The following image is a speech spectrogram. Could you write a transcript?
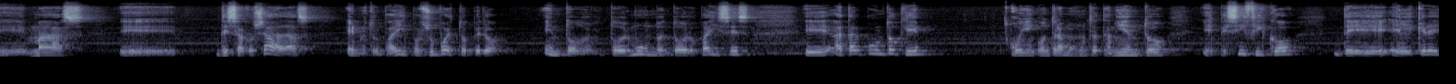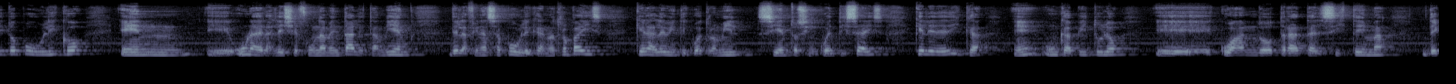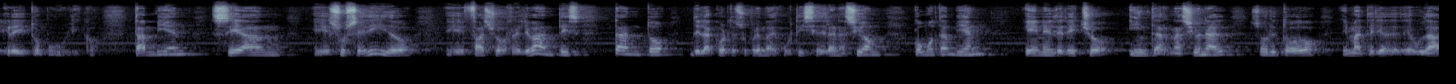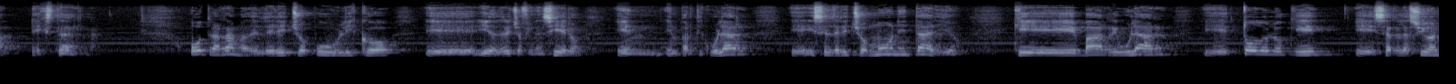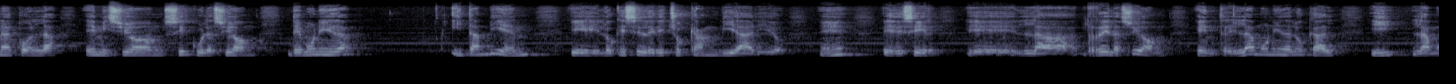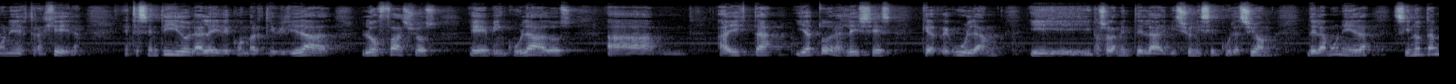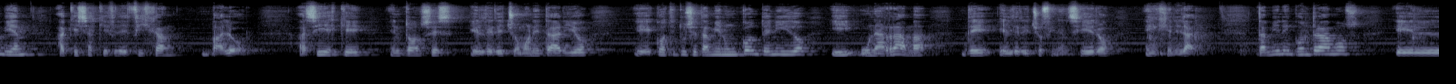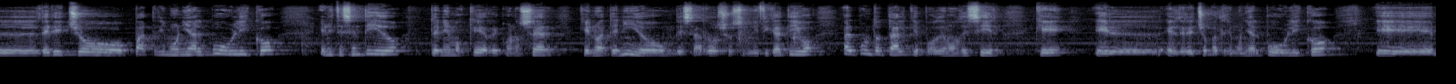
eh, más eh, desarrolladas en nuestro país, por supuesto, pero en todo, el mundo, en todos los países, eh, a tal punto que hoy encontramos un tratamiento específico del crédito público en una de las leyes fundamentales también de la finanza pública en nuestro país, que es la ley 24.156, que le dedica un capítulo cuando trata el sistema de crédito público. También se han eh, sucedido eh, fallos relevantes tanto de la Corte Suprema de Justicia de la Nación como también en el derecho internacional, sobre todo en materia de deuda externa. Otra rama del derecho público eh, y del derecho financiero en, en particular es el derecho monetario, que va a regular todo lo que eh, se relaciona con la emisión, circulación de moneda y también eh, lo que es el derecho cambiario, ¿eh? es decir, la relación entre la moneda local y la moneda extranjera. En este sentido, la ley de convertibilidad, los fallos vinculados a, a esta y a todas las leyes que regulan y no solamente la emisión y circulación de la moneda, sino también aquellas que le fijan valor. Así es que entonces el derecho monetario eh, constituye también un contenido y una rama del derecho financiero en general. También encontramos el derecho patrimonial público. En este sentido, tenemos que reconocer que no ha tenido un desarrollo significativo al punto tal que podemos decir que el, derecho patrimonial público, eh,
